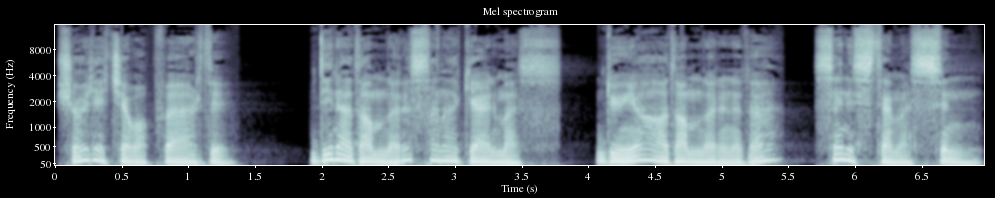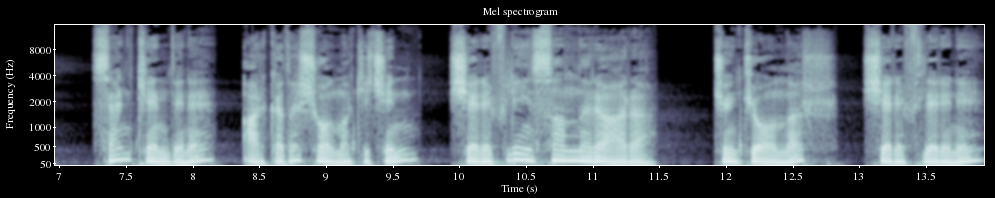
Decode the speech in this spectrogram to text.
şöyle cevap verdi. Din adamları sana gelmez. Dünya adamlarını da sen istemezsin. Sen kendine arkadaş olmak için şerefli insanları ara. Çünkü onlar şereflerini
